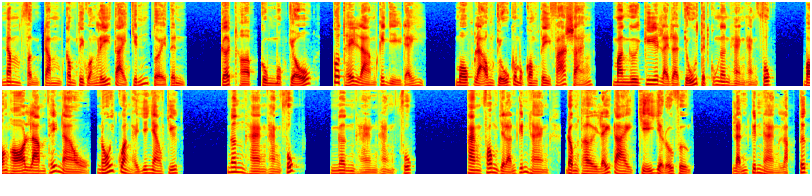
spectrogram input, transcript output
5% công ty quản lý tài chính tuệ tinh, kết hợp cùng một chỗ có thể làm cái gì đây? Một là ông chủ của một công ty phá sản, mà người kia lại là chủ tịch của ngân hàng Hàng Phúc. Bọn họ làm thế nào nối quan hệ với nhau chứ? Ngân hàng Hàng Phúc, ngân hàng Hàng Phúc. Hàng Phong và Lãnh Kính Hàng đồng thời lấy tay chỉ vào đối phương. Lãnh Kính Hàng lập tức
